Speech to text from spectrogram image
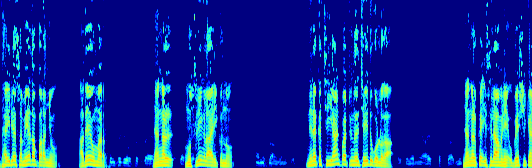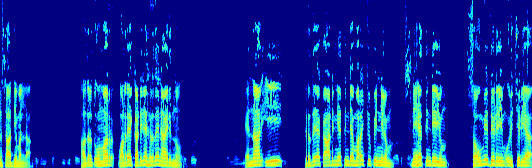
ധൈര്യസമേതം പറഞ്ഞു അതേ ഉമർ ഞങ്ങൾ മുസ്ലിങ്ങളായിരിക്കുന്നു. നിനക്ക് ചെയ്യാൻ പറ്റുന്നത് ചെയ്തു കൊള്ളുക. ഞങ്ങൾക്ക് ഇസ്ലാമിനെ ഉപേക്ഷിക്കാൻ സാധ്യമല്ല. ഹജറത് ഉമർ വളരെ കഠിന ഹൃദയനായിരുന്നു. എന്നാൽ ഈ ഹൃദയ കാഠിന്യത്തിന്റെ മറയ്ക്കു പിന്നിലും സ്നേഹത്തിന്റെയും സൗമ്യതയുടെയും ഒരു ചെറിയ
